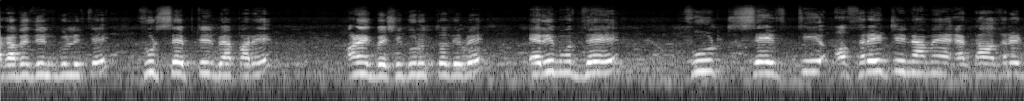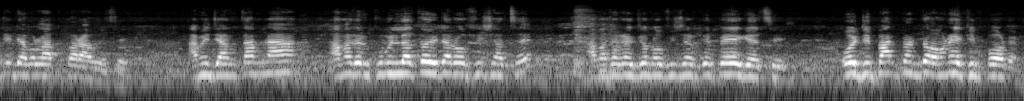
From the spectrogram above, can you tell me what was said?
আগামী দিনগুলিতে ফুড সেফটির ব্যাপারে অনেক বেশি গুরুত্ব দেবে। এরই মধ্যে ফুড সেফটি অথরিটি নামে একটা অথরিটি ডেভেলপ করা হয়েছে। আমি জানতাম না, আমাদের কুমিল্লাতেও এটার অফিস আছে। আমাদের একজন অফিসারকে পেয়ে গেছি। ওই ডিপার্টমেন্টটা অনেক ইম্পর্টেন্ট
